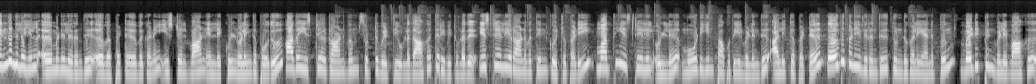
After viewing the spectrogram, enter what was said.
இந்த நிலையில் ஏமனிலிருந்து ஏவப்பட்ட ஏவுகணை இஸ்ரேல் வான் எல்லைக்குள் நுழைந்த போது அதை இஸ்ரேல் ராணுவம் சுட்டு வீழ்த்தியுள்ளதாக தெரிவித்துள்ளது. இஸ்ரேலிய ராணுவத்தின் கூற்றுப்படி மத்திய இஸ்ரேலில் உள்ள மோடியின் பகுதியில் விழுந்து அளிக்கப்பட்டு ஏவுகணையிலிருந்து துண்டுகளை அனுப்பும் வெடிப்பின் விளைவாக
